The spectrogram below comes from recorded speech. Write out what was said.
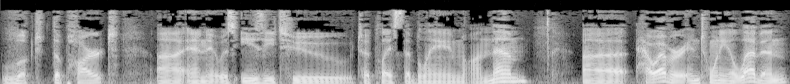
looked the part, uh, and it was easy to to place the blame on them. Uh, however, in 2011,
